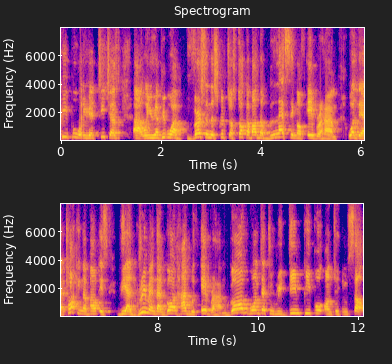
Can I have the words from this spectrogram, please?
people, when you hear teachers, uh, when you hear people who are versed in the scriptures talk about the blessing of Abraham, what they are talking about is the agreement that God had with Abraham. God wanted to redeem people unto himself,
